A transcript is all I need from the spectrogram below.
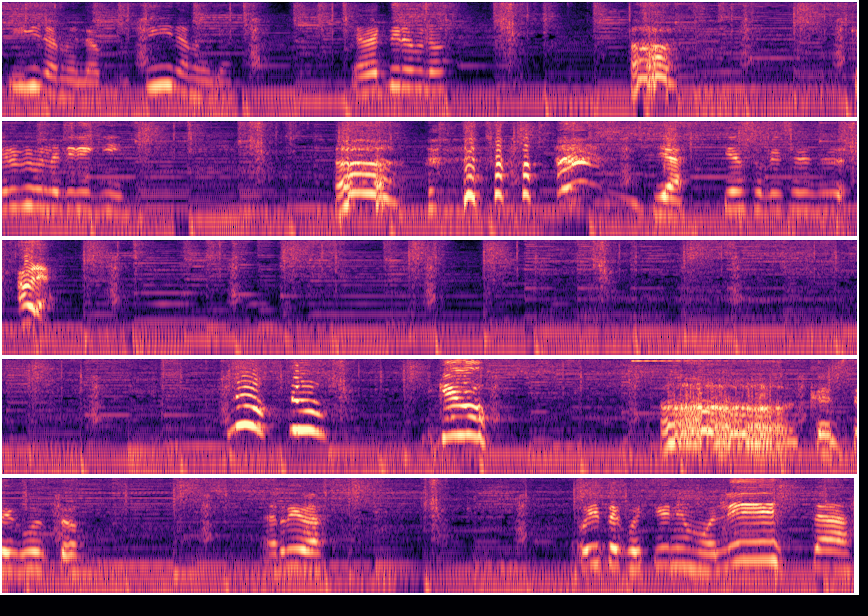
Tíramela, pues, tíramela. A ver, tíramela. ¡Ah! Creo que me la tiré aquí. ¡Ah! ya, pienso, pienso, pienso. ¡Ahora! ¡No! ¿Qué hago? ¡Oh! Justo. Arriba. Oye, esta cuestión es molesta.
